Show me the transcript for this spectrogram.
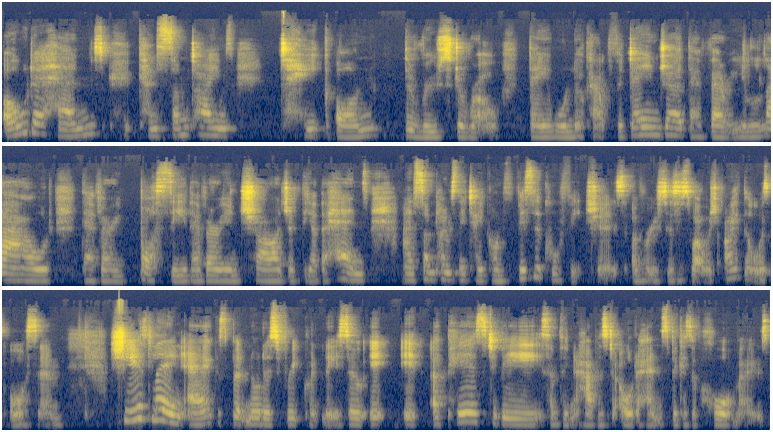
Older hens can sometimes take on the rooster role. They will look out for danger, they're very loud, they're very bossy, they're very in charge of the other hens, and sometimes they take on physical features of roosters as well, which I thought was awesome. She is laying eggs, but not as frequently, so it, it appears to be something that happens to older hens because of hormones.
